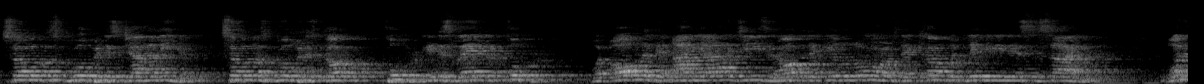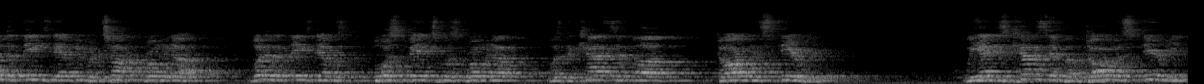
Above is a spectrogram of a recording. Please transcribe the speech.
Some of us grew up in this Jahiliyyah. Some of us grew up in this dark kufr, in this land of kufr, with all of the ideologies and all of the ill norms that come with living in this society. One of the things that we were taught growing up, one of the things that was force-fed to us growing up was the concept of Darwin's theory. We had this concept of Darwin's theory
